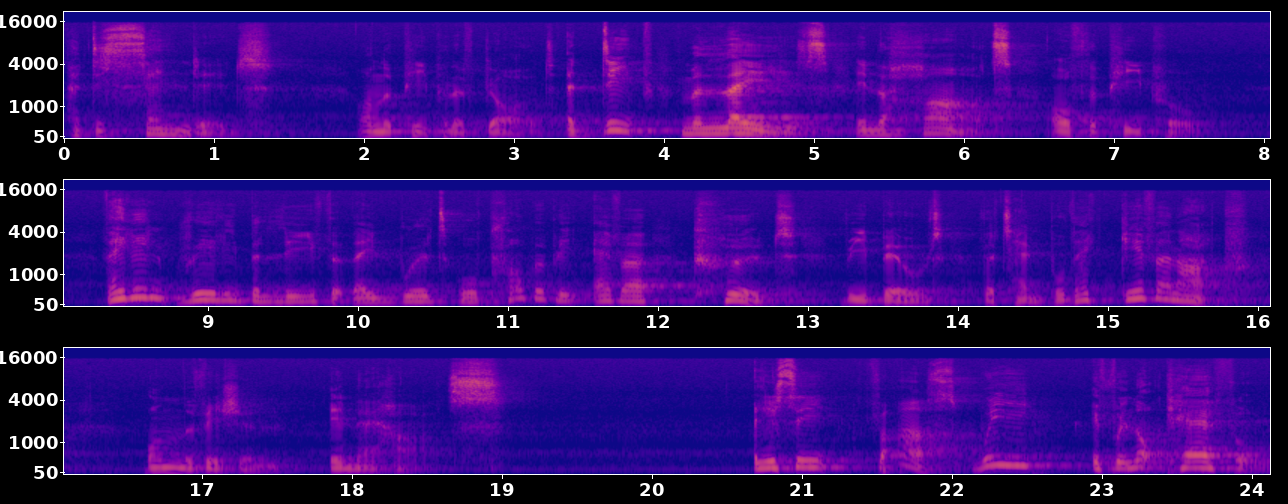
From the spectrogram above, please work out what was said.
had descended on the people of God, a deep malaise in the heart of the people. They didn't really believe that they would or probably ever could rebuild the temple. They'd given up on the vision in their hearts. And you see, for us, we, if we're not careful,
